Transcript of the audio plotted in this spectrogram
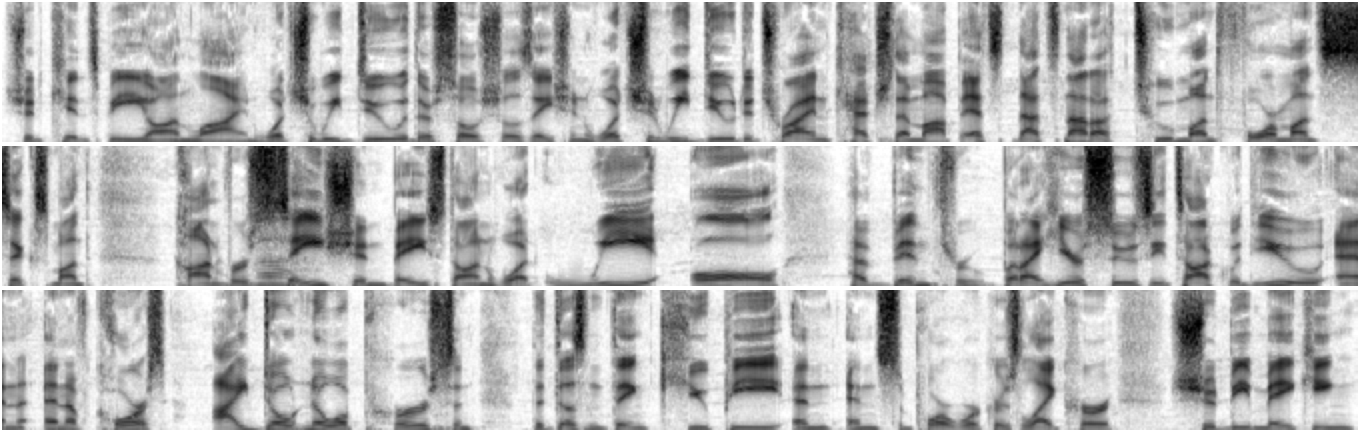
should kids be online? What should we do with their socialization? What should we do to try and catch them up? It's that's not a two month, four month, six month conversation based on what we all have been through. But I hear Susie talk with you, and and of course, I don't know a person that doesn't think QP and and support workers like her should be making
